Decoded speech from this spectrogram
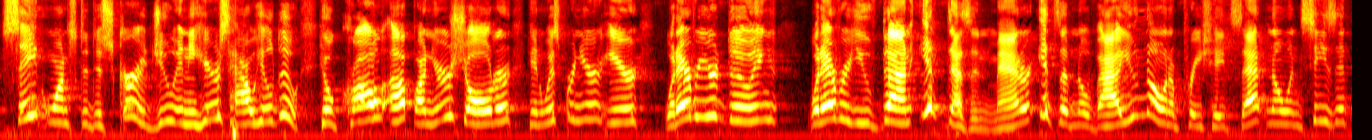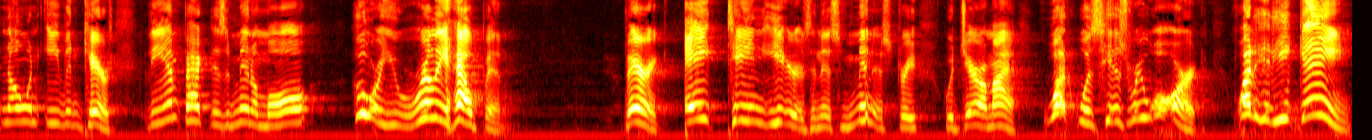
Satan wants to discourage you, and here's how he'll do he'll crawl up on your shoulder and whisper in your ear, whatever you're doing, whatever you've done, it doesn't matter. It's of no value. No one appreciates that. No one sees it. No one even cares. The impact is minimal. Who are you really helping? Baruch, 18 years in this ministry with Jeremiah. What was his reward? What had he gained?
